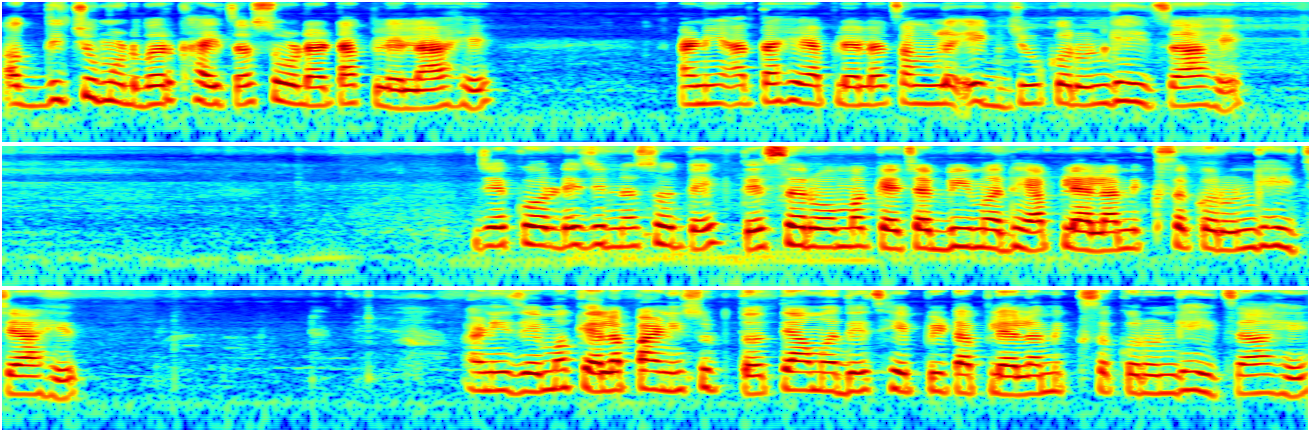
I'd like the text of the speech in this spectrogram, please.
अगदी चिमूटभर खायचा सोडा टाकलेला आहे. आणि आता हे आपल्याला चांगलं एकजीव करून घ्यायचं आहे. जे कोरडे जिन्नस होते ते सर्व मक्याच्या बीमध्ये आपल्याला मिक्स करून घ्यायचे आहेत. आणि जे मक्याला पाणी सुटतं त्यामध्येच हे पीठ आपल्याला मिक्स करून घ्यायचं आहे.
